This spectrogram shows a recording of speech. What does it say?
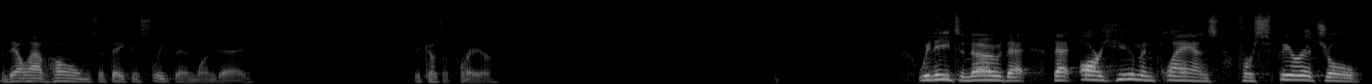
And they'll have homes that they can sleep in one day because of prayer. We need to know that, that our human plans for spiritual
